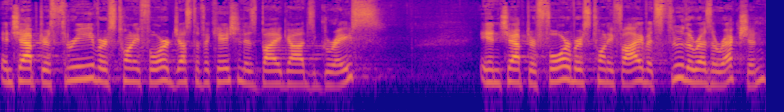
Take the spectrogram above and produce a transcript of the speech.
In chapter 3, verse 24, justification is by God's grace. In chapter 4, verse 25, it's through the resurrection.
